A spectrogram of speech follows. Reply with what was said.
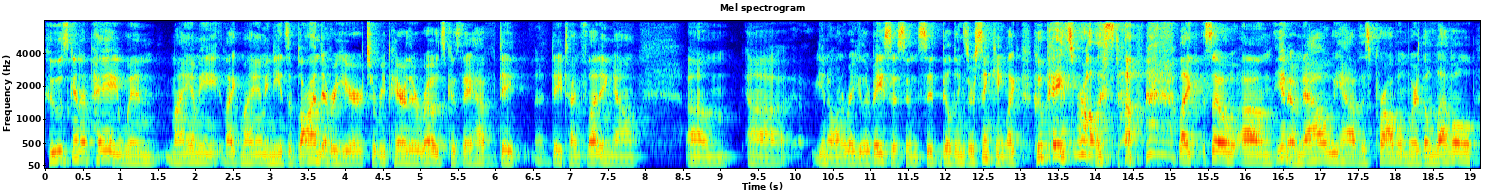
who's going to pay when Miami, like Miami, needs a bond every year to repair their roads because they have day uh, daytime flooding now. Um, uh, you know, on a regular basis, and sit, buildings are sinking. Like, who pays for all this stuff? like, so um, you know, now we have this problem where the level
